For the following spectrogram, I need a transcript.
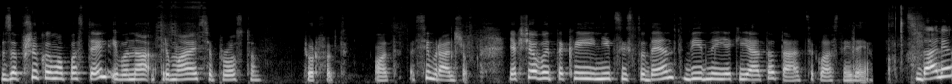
запшикуємо пастель, і вона тримається просто перфект. От, всім раджу. Якщо ви такий ніций студент, бідний, як і я, то та, це класна ідея. Далі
